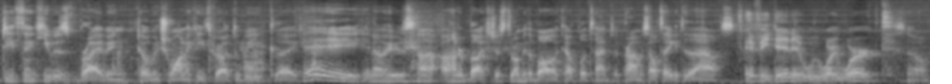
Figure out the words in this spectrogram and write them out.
Do you think he was bribing Tobin Schwaneke throughout the week? Like, hey, you know, here's a hundred bucks. Just throw me the ball a couple of times. I promise I'll take it to the house. If he did it, it worked. So,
